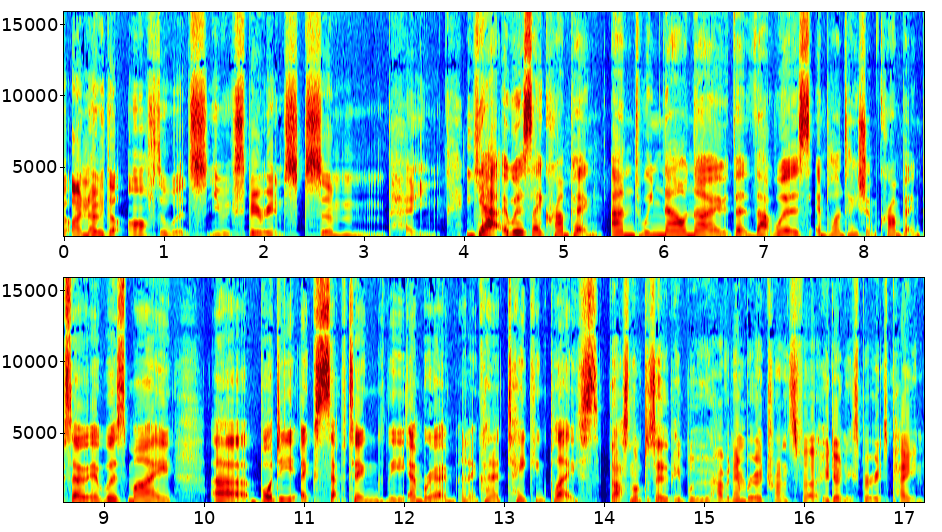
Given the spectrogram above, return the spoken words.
but I know that afterwards you experienced some pain. Yeah, it was like cramping, and we now know that that was implantation cramping. So it was my uh, body accepting the embryo and it kind of taking place. That's not to say that people who have an embryo transfer who don't experience pain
